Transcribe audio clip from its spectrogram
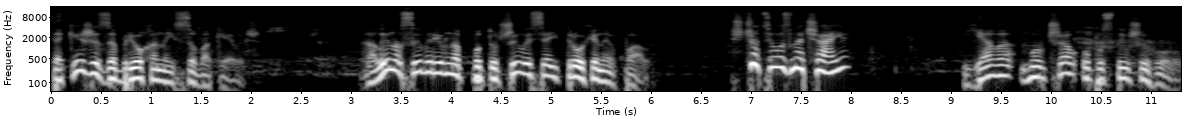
такий же забрьоханий Собакевич. Галина Сидорівна поточилася і трохи не впала. Що це означає? Ява мовчав, опустивши голову.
